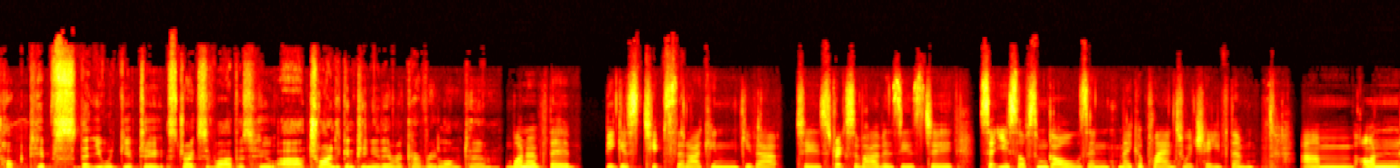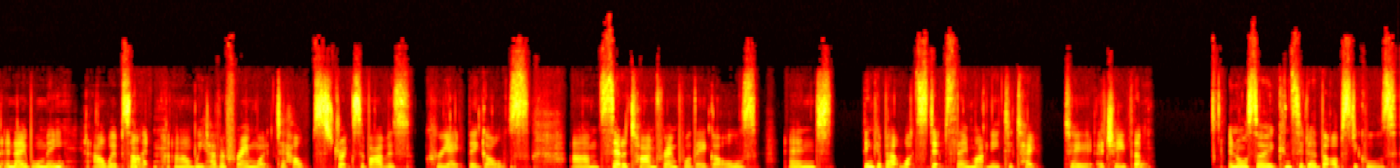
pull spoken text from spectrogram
top tips that you would give to stroke survivors who are trying to continue their recovery long term? One of the biggest tips that I can give out to stroke survivors is to set yourself some goals and make a plan to achieve them. Um, on Enable Me, our website, uh, we have a framework to help stroke survivors create their goals, um, set a time frame for their goals, and think about what steps they might need to take to achieve them and also consider the obstacles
